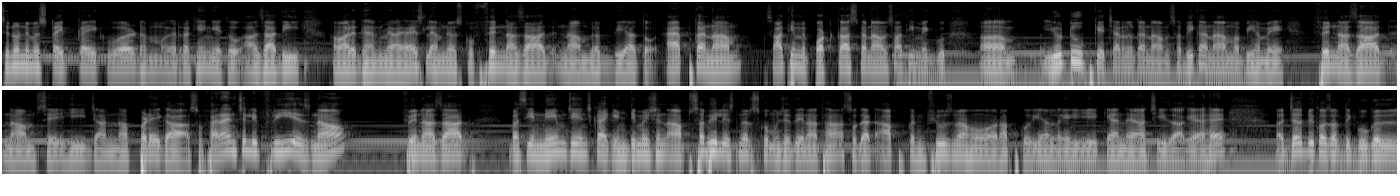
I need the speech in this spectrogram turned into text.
सिनोनिमस टाइप का एक वर्ड हम अगर रखेंगे तो आज़ादी हमारे ध्यान में आया, इसलिए हमने उसको फिन आज़ाद नाम रख दिया। तो ऐप का नाम साथ ही में पॉडकास्ट का नाम, साथ ही में यूट्यूब के चैनल का नाम, सभी का नाम अभी हमें फिन आज़ाद नाम से ही जानना पड़ेगा। So financially free is now fin Azad बस ये नेम चेंज का एक इंटीमेशन आप सभी लिसनर्स को मुझे देना था सो so दैट आप कंफ्यूज ना हो और आपको ये ना लगे ये क्या नया चीज़ आ गया है। Just because of the Google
